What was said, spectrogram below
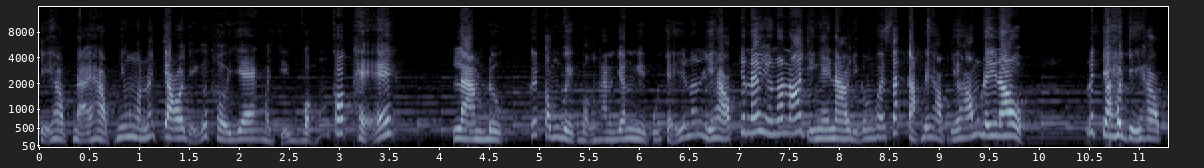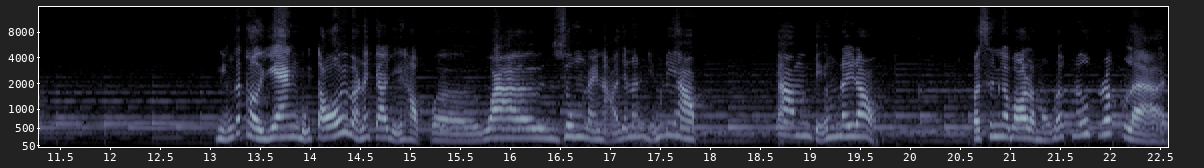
chị học đại học nhưng mà nó cho chị cái thời gian mà chị vẫn có thể làm được cái công việc vận hành doanh nghiệp của chị. Nó chị học, chứ nếu như nó nói chị ngày nào chị cũng phải sách cặp đi học, chị không đi đâu. Nó cho chị học những cái thời gian buổi tối và nó cho chị học uh, qua zoom này nọ cho nên chị mới đi học. Chứ không chị không đi đâu. Và Singapore là một đất nước rất là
